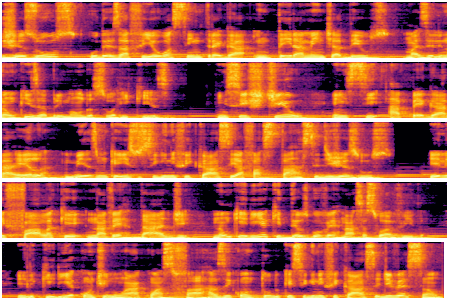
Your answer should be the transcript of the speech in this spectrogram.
Jesus o desafiou a se entregar inteiramente a Deus, mas ele não quis abrir mão da sua riqueza. Insistiu em se apegar a ela, mesmo que isso significasse afastar-se de Jesus. Ele fala que, na verdade, não queria que Deus governasse a sua vida. Ele queria continuar com as farras e com tudo que significasse diversão.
